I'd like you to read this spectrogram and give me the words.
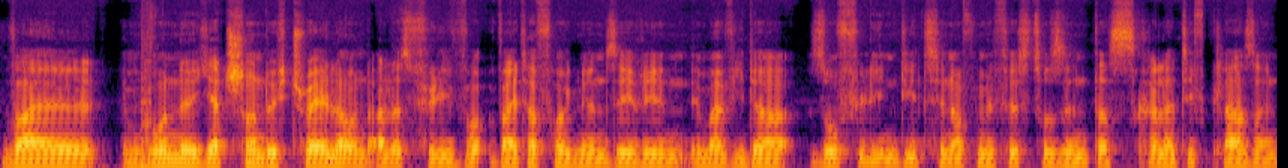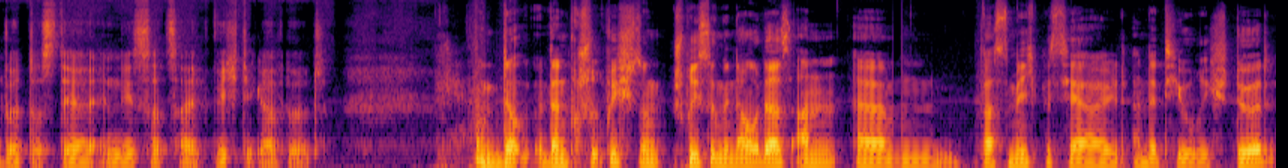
weil im Grunde jetzt schon durch Trailer und alles für die weiterfolgenden Serien immer wieder so viele Indizien auf Mephisto sind, dass relativ klar sein wird, dass der in nächster Zeit wichtiger wird. Und dann sprichst du, sprichst du genau das an, ähm, was mich bisher halt an der Theorie stört.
